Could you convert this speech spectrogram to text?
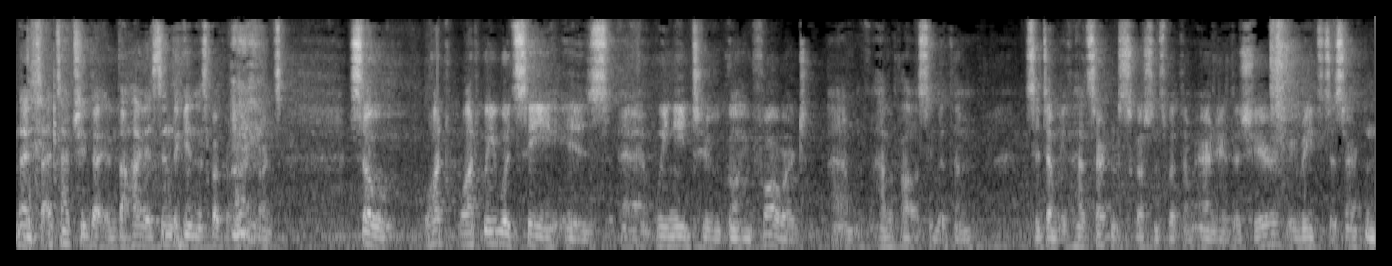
Yeah, it's, it's actually the, the highest in the Guinness Book of Records. So what what we would see is uh, we need to going forward um, have a policy with them. Sit down. We've had certain discussions with them earlier this year. We reached a certain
